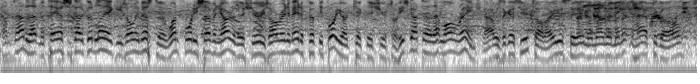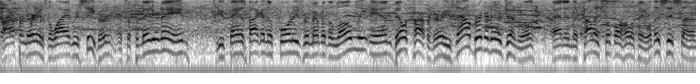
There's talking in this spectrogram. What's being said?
Comes down to that. Mateos has got a good leg. He's only missed a 147 yarder this year. He's already made a 54 yard kick this year, so he's got uh, that long range. That was against Utah. There you see, a little under a minute and a half to go. Carpenter is the wide receiver. That's a familiar name. You fans back in the 40s remember the lonely end, Bill Carpenter, who's now Brigadier General and in the College Football Hall of Fame. Well, this is his son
